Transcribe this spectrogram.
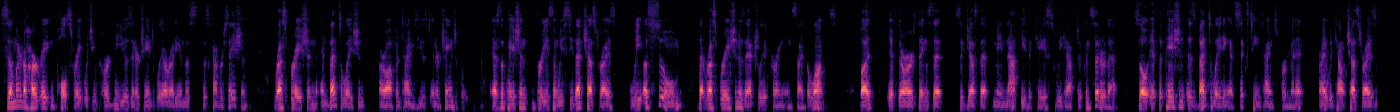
Similar to heart rate and pulse rate, which you've heard me use interchangeably already in this, this conversation, respiration and ventilation are oftentimes used interchangeably. As the patient breathes and we see that chest rise, we assume that respiration is actually occurring inside the lungs. But if there are things that suggest that may not be the case, we have to consider that. So if the patient is ventilating at 16 times per minute, right, we count chest rise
